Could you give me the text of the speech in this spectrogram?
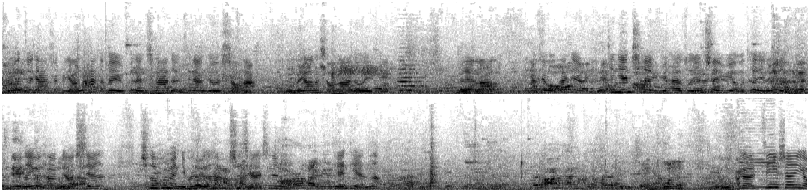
然后这家是比较辣的，所以不能吃辣的尽量就少辣。我们要的少辣都已经有点辣了。而且我发现今天吃的鱼还有昨天吃的鱼有个特点，就是可能因为它们比较鲜，吃到后面你会觉得它们吃起来是那种甜甜的。这个今生有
